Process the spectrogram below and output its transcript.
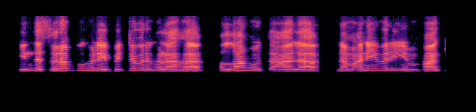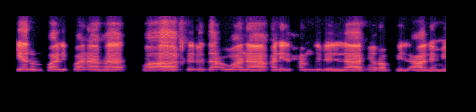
இந்த சிறப்புகளை பெற்றவர்களாக அல்லாஹு தாலா நம் அனைவரையும் ஆக்கி அருள் பாலிப்பானாக அனில் அஹமதுல்லாஹி ரபில் ஆலமி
